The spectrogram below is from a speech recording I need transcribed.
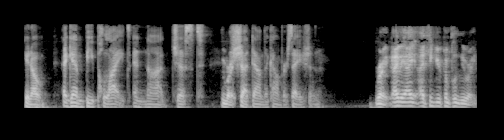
you know, again be polite and not just right. shut down the conversation. Right. I mean, I, I think you're completely right.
